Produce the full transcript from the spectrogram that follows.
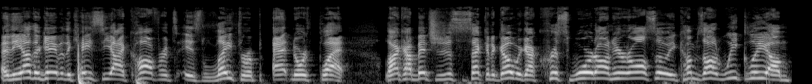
And the other game of the KCI Conference is Lathrop at North Platte. Like I mentioned just a second ago, we got Chris Ward on here also. He comes on weekly. Um,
